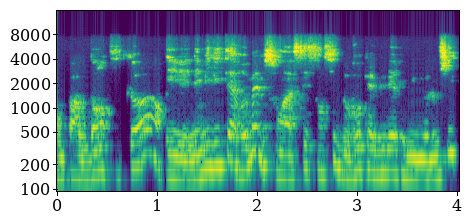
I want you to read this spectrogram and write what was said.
on parle d'anticorps, et les militaires eux-mêmes sont assez sensibles au vocabulaire immunologique,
